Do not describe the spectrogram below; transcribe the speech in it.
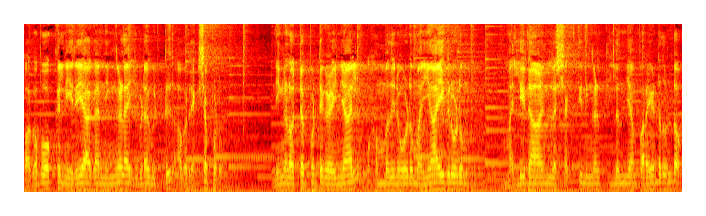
പകപോക്കലിന് ഇരയാകാൻ നിങ്ങളെ ഇവിടെ വിട്ട് അവർ രക്ഷപ്പെടും. നിങ്ങൾ ഒറ്റപ്പെട്ട് കഴിഞ്ഞാൽ മുഹമ്മദിനോടും അനുയായികളോടും മല്ലിടാനുള്ള ശക്തി നിങ്ങൾക്കില്ലെന്ന് ഞാൻ പറയേണ്ടതുണ്ടോ?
